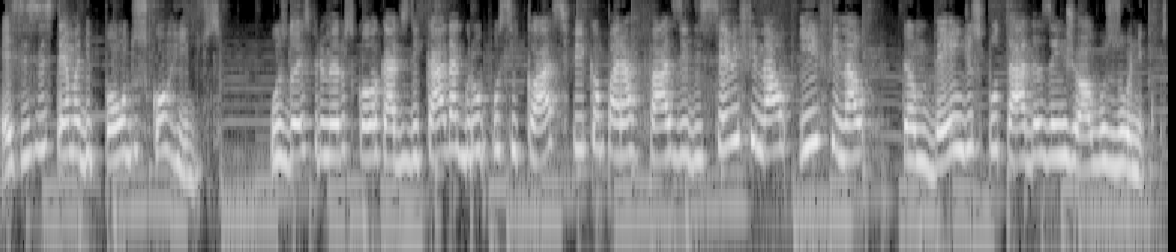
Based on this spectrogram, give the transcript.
esse sistema de pontos corridos. Os dois primeiros colocados de cada grupo se classificam para a fase de semifinal e final, também disputadas em jogos únicos.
